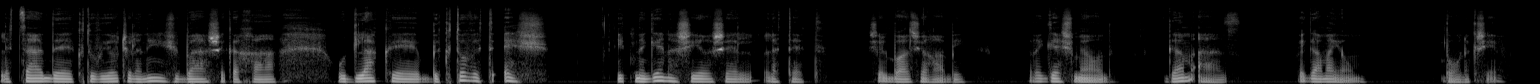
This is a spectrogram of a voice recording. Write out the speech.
לצד uh, כתוביות של אני נשבע, שככה הודלק uh, בכתובת אש, התנגן השיר של לתת, של בועז שרעבי. ריגש מאוד, גם אז וגם היום. בואו נקשיב.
